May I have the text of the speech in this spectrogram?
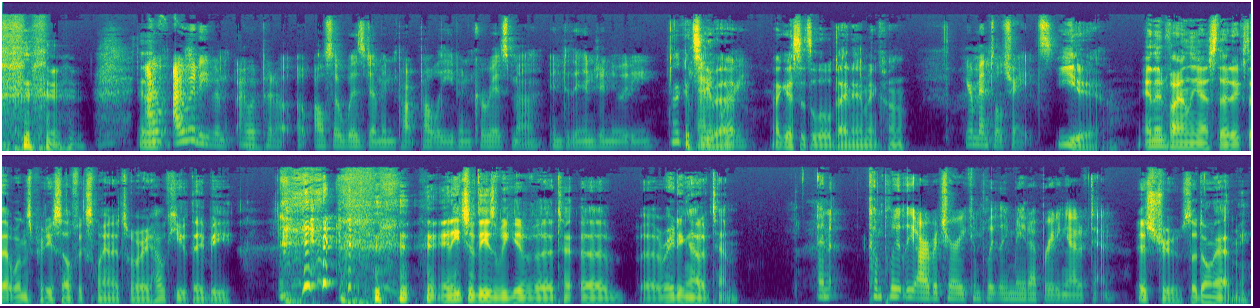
and I, I, I would even I would put also wisdom and probably even charisma into the ingenuity. I could see that. I guess it's a little dynamic, huh? Your mental traits. Yeah. And then finally, aesthetics. That one's pretty self explanatory. How cute they be. and each of these we give a, te- a, a rating out of 10. An completely arbitrary, completely made up rating out of ten. It's true, so don't at me.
